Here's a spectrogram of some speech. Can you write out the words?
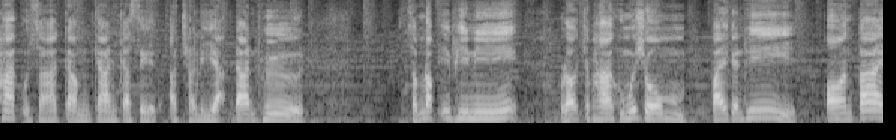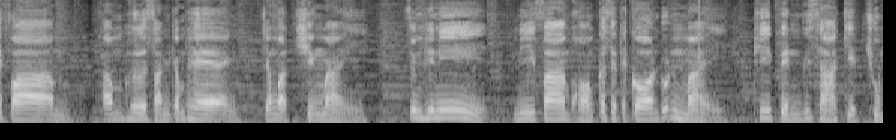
ภาคอุตสาหกรรมการเกษตรอัจฉริยะด้านพืชสำหรับ EP นี้ เราจะพาคุณผู้ชมไปกันที่ออนใต้ฟาร์มอำเภอสันกำแพง จังหวัดเชียงใหม่ ซึ่งที่นี่มีฟาร์มของเกษตรกรรุ่นใหม่ ที่เป็นวิสาหกิจชุม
